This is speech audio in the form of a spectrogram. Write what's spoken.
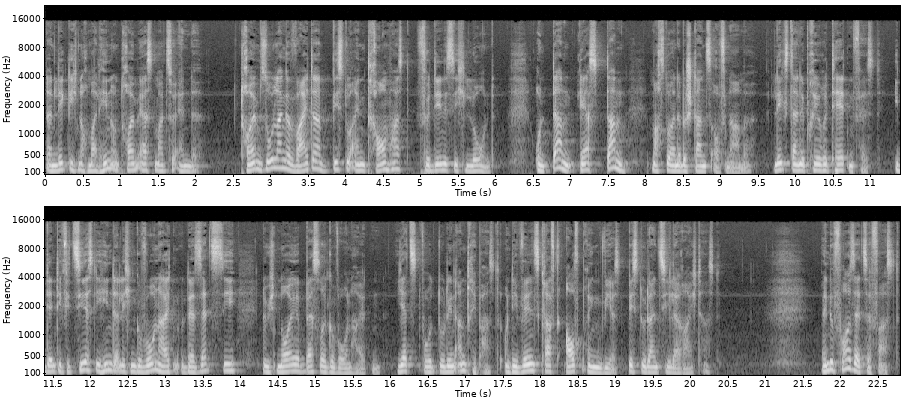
dann leg dich nochmal hin und träum erstmal zu Ende. Träum so lange weiter, bis du einen Traum hast, für den es sich lohnt. Und dann, erst dann, machst du eine Bestandsaufnahme legst deine Prioritäten fest, identifizierst die hinderlichen Gewohnheiten und ersetzt sie durch neue, bessere Gewohnheiten. Jetzt, wo du den Antrieb hast und die Willenskraft aufbringen wirst, bis du dein Ziel erreicht hast. Wenn du Vorsätze fasst,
